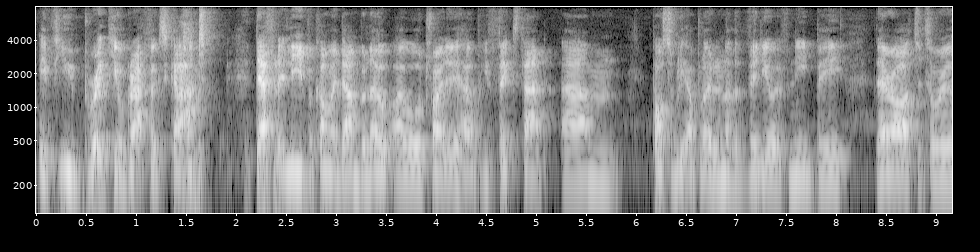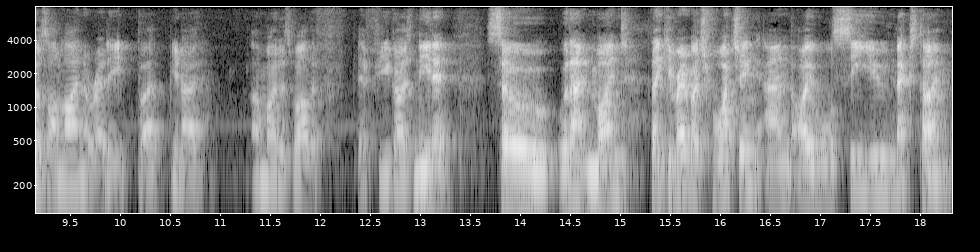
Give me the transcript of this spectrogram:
If you break your graphics card, definitely leave a comment down below. I will try to help you fix that. Um, possibly upload another video if need be. There are tutorials online already, but you know, I might as well if, if you guys need it. So with that in mind, thank you very much for watching and I will see you next time.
